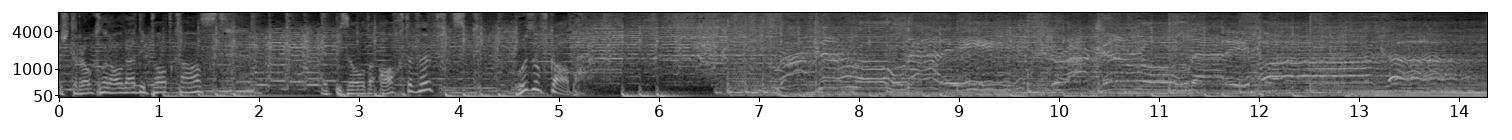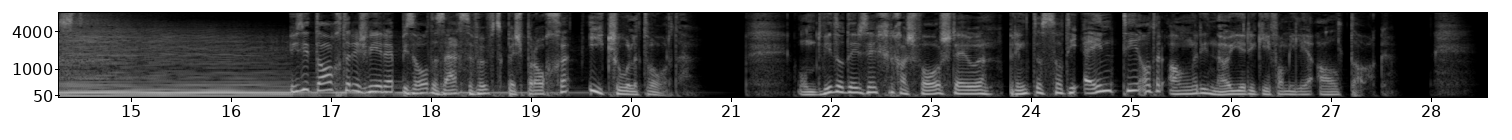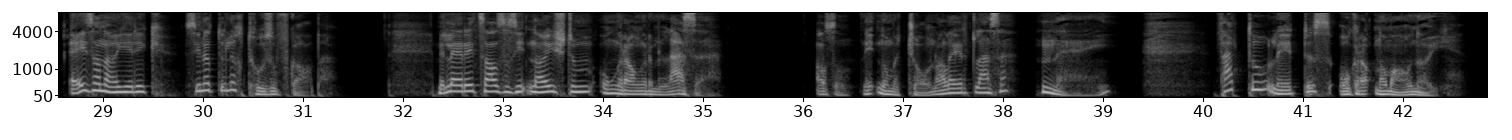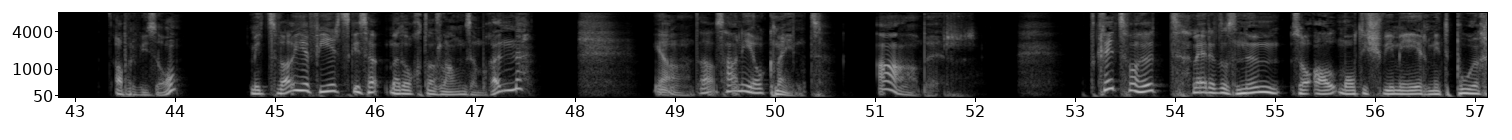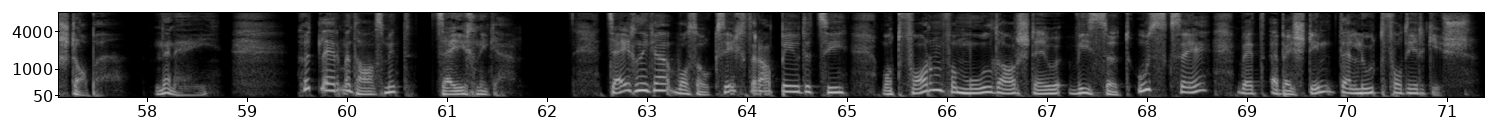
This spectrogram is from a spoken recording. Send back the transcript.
Das ist der Rock'n'Roll Daddy Podcast. Episode 58. Hausaufgaben. Rock'n'Roll Daddy, Rock'n'Roll Daddy Podcast. Unsere Tochter ist wie in Episode 56 besprochen eingeschult worden. Und wie du dir sicher kannst vorstellen, bringt das so die eine oder andere Neuerung in Familienalltag. Eine Neuerung sind natürlich die Hausaufgaben. Wir lernen jetzt also seit neuestem unter anderem lesen. Also nicht nur Jonah lernt lesen, nein. Fettu lernt es auch gerade nochmal neu. Aber wieso? Mit 42 sollte man doch das langsam können. Ja, das habe ich auch gemeint. Aber die Kids von heute lernen das nicht mehr so altmodisch wie wir mit Buchstaben. Nein, nein. Heute lernt man das mit Zeichnungen. Zeichnungen, wo so Gesichter abgebildet sind, die die Form vom Maul darstellen, wie es aussehen wenn du einen bestimmten Laut von dir gibst.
